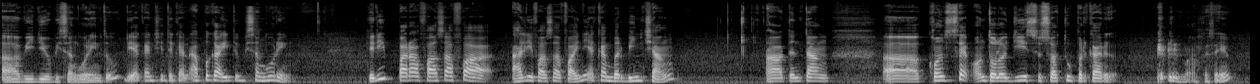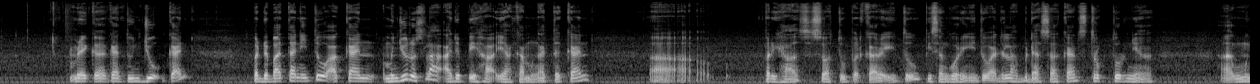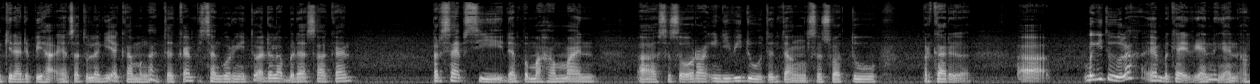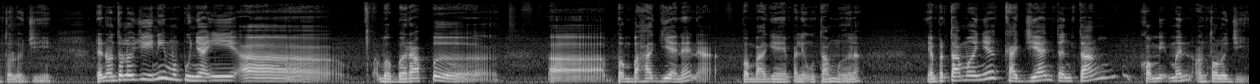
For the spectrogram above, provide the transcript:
uh, video pisang goreng tu, dia akan ceritakan apakah itu pisang goreng. Jadi para falsafah, ahli falsafah ini akan berbincang uh, tentang uh, konsep ontologi sesuatu perkara. Maafkan saya. Mereka akan tunjukkan perdebatan itu akan menjuruslah ada pihak yang akan mengatakan uh, perihal sesuatu perkara itu pisang goreng itu adalah berdasarkan strukturnya uh, mungkin ada pihak yang satu lagi akan mengatakan pisang goreng itu adalah berdasarkan persepsi dan pemahaman uh, seseorang individu tentang sesuatu perkara uh, begitulah yang berkaitan dengan ontologi dan ontologi ini mempunyai uh, beberapa uh, pembahagian eh, pembahagian yang paling utama lah yang pertamanya kajian tentang komitmen ontologi.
